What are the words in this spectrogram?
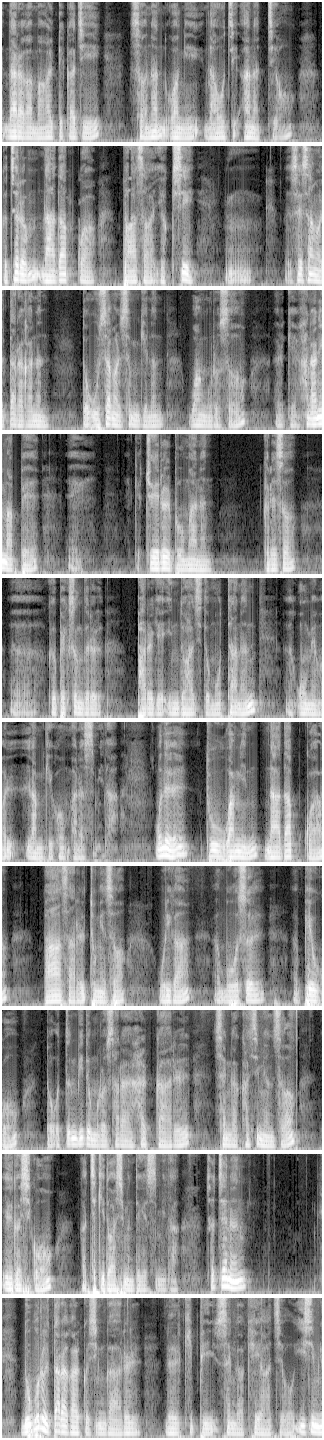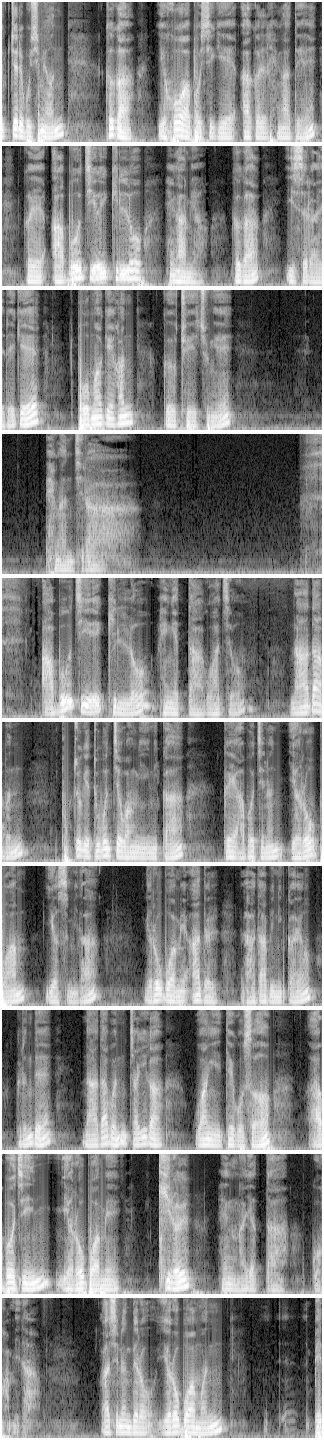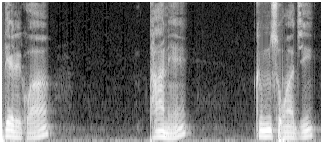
나라가 망할 때까지 선한 왕이 나오지 않았죠. 그처럼 나답과 바사 역시 음, 세상을 따라가는 또 우상을 섬기는 왕으로서 이렇게 하나님 앞에 이렇게 죄를 범하는 그래서 어, 그 백성들을 바르게 인도하지도 못하는 오명을 남기고 말았습니다. 오늘 두 왕인 나답과 바사를 통해서 우리가 무엇을 배우고 또 어떤 믿음으로 살아야 할까를 생각하시면서 읽으시고 같이 기도하시면 되겠습니다. 첫째는 누구를 따라갈 것인가를 깊이 생각해야 하죠. 26절에 보시면 그가 여호와 보시기에 악을 행하되 그의 아버지의 길로 행하며 그가 이스라엘에게 범하게 한 그 죄 중에 행한지라. 아버지의 길로 행했다고 하죠. 나답은 북쪽의 두 번째 왕이니까 그의 아버지는 여로보암이었습니다. 여로보암의 아들 나답이니까요. 그런데 나답은 자기가 왕이 되고서 아버지인 여로보암의 길을 행하였다고 합니다. 아시는 대로 여로보암은 베델과 단에 금송아지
